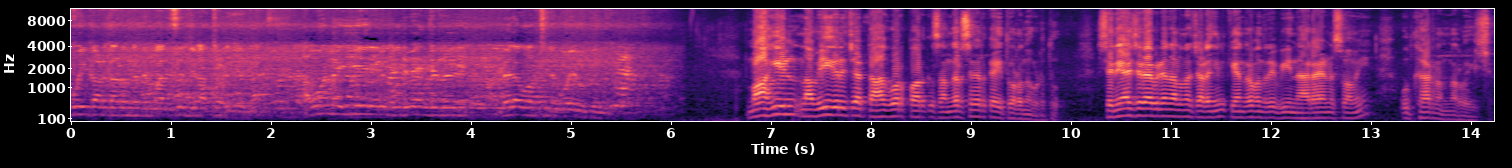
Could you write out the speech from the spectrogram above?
കോഴിക്കാർക്കാരും വന്നിട്ട് മത്സരിച്ച് കച്ചവടം ചെയ്യുന്നത് അതുകൊണ്ട് ഈ ഏരിയയിൽ പൊതുവെ എന്തെങ്കിലും വില കുറച്ചിട്ട് പോയി വിൽക്കുന്നു. മാഹിയിൽ നവീകരിച്ച ടാഗോർ പാർക്ക് സന്ദർശകർക്കായി തുറന്നു കൊടുത്തു ശനിയാഴ്ച രാവിലെ നടന്ന ചടങ്ങിൽ കേന്ദ്രമന്ത്രി വി നാരായണസ്വാമി ഉദ്ഘാടനം നിർവഹിച്ചു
